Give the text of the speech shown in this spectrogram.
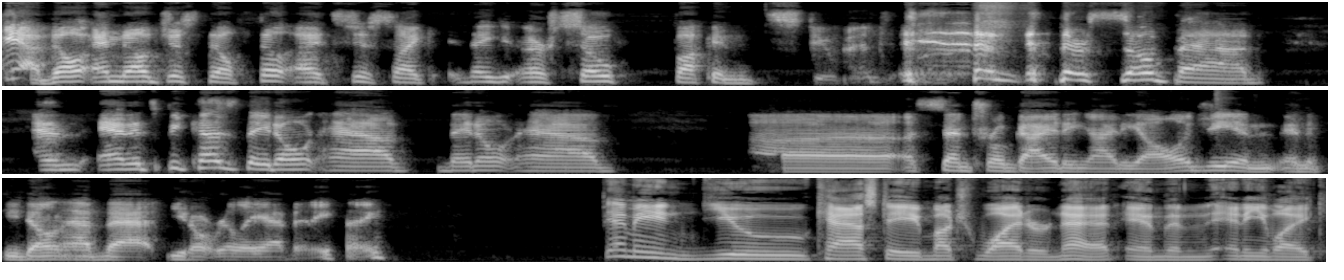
Yeah, they'll and they'll just they'll fill. It's just like they are so fucking stupid. They're so bad and and it's because they don't have they don't have uh, a central guiding ideology, and and if you don't have that, you don't really have anything. I mean, you cast a much wider net, and then any like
